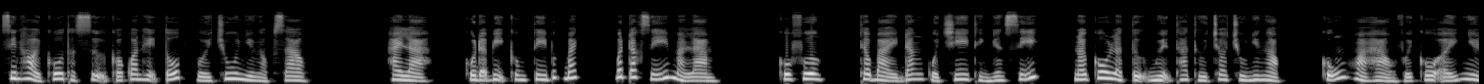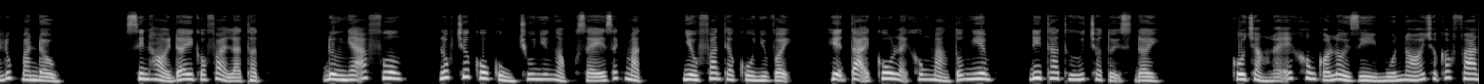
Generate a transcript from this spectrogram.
xin hỏi cô thật sự có quan hệ tốt với Chu Như Ngọc sao? Hay là cô đã bị công ty bức bách, bất đắc dĩ mà làm? Cô Phương, theo bài đăng của Chi Thình Nhân Sĩ, nói cô là tự nguyện tha thứ cho Chu Như Ngọc, cũng hòa hảo với cô ấy như lúc ban đầu. Xin hỏi đây có phải là thật? Đường Nhã Phương, lúc trước cô cùng Chu Như Ngọc xé rách mặt, nhiều fan theo cô như vậy, hiện tại cô lại không màng tốt nghiêm, đi tha thứ cho tuệ đây. Cô chẳng lẽ không có lời gì muốn nói cho các fan?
